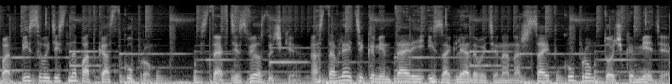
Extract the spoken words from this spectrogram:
Подписывайтесь на подкаст Купрум. Ставьте звездочки, оставляйте комментарии и заглядывайте на наш сайт kuprum.media.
